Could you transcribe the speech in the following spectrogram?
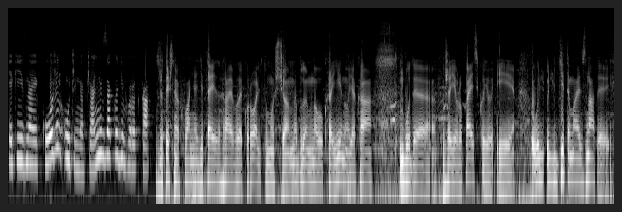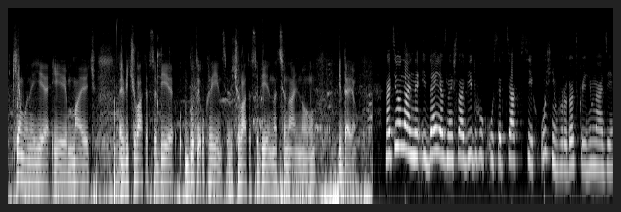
який знає кожен учень навчальних закладів городка. Патріотичне виховання дітей грає велику роль, тому що ми будуємо нову країну, яка буде вже європейською, і діти мають знати, ким вони є, і мають відчувати в собі бути українцем, відчувати в собі національну ідею. Національна ідея знайшла відгук у серцях всіх учнів Городоцької гімназії.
